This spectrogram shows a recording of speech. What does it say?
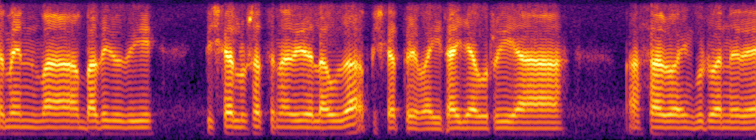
hemen ba, badirudi pixkat lusatzen ari dela uda, pixkate ba, iraia urria azaroa inguruan ere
